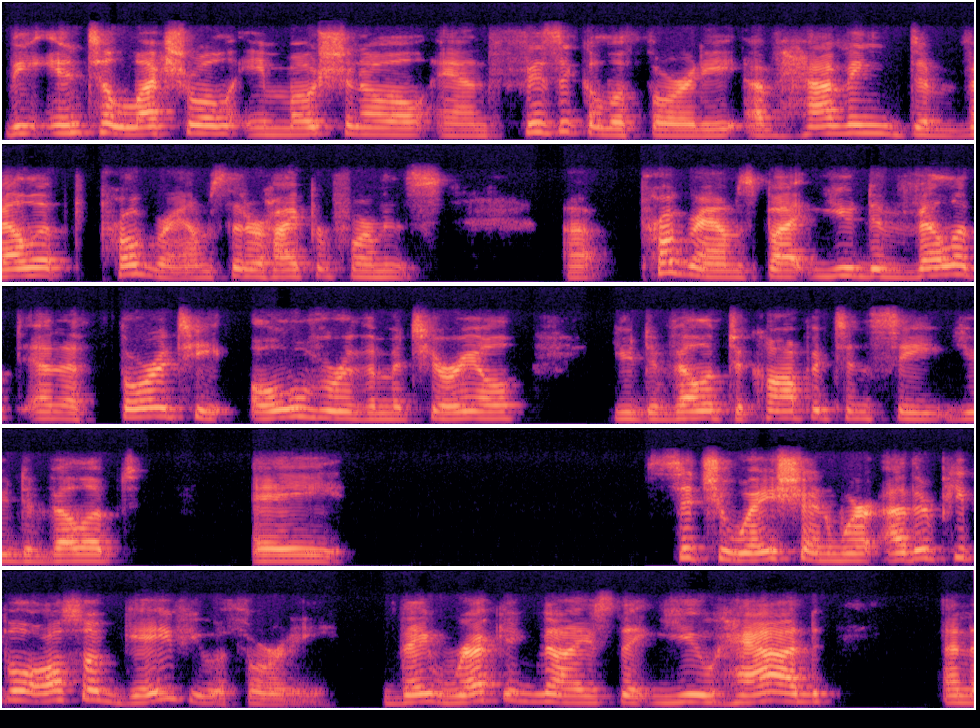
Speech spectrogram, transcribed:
the intellectual, emotional, and physical authority of having developed programs that are high performance uh, programs, but you developed an authority over the material, you developed a competency, you developed a situation where other people also gave you authority. They recognized that you had an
